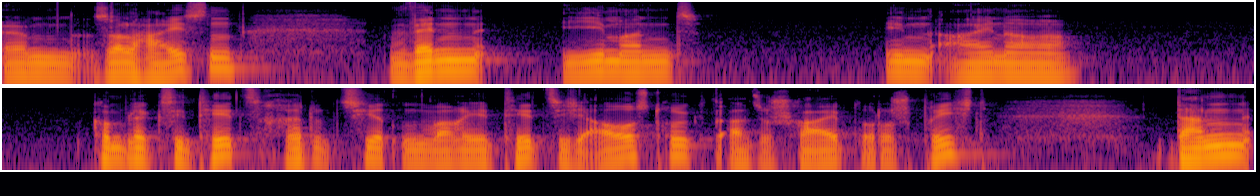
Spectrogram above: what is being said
ähm, soll heißen, wenn jemand in einer komplexitätsreduzierten Varietät sich ausdrückt, also schreibt oder spricht, dann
